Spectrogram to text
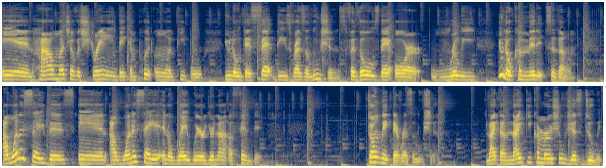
and how much of a strain they can put on people, you know, that set these resolutions for those that are really, you know, committed to them. I want to say this and I want to say it in a way where you're not offended. Don't make that resolution. Like a Nike commercial, just do it.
